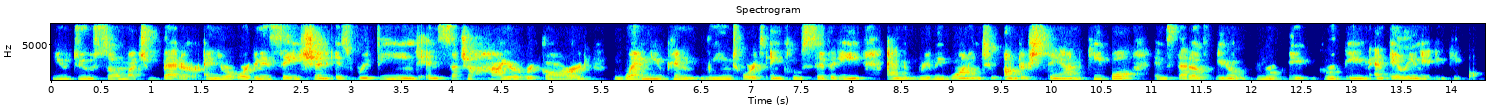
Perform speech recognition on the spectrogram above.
you do so much better and your organization is redeemed in such a higher regard when you can lean towards inclusivity and really wanting to understand people instead of, you know, grouping, grouping and alienating people.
